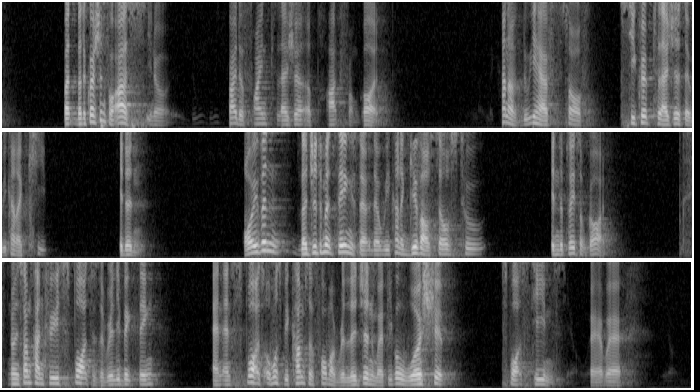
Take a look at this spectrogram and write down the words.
But, but the question for us, you know, do we try to find pleasure apart from God? Kind of, do we have sort of secret pleasures that we kind of keep hidden? Or even legitimate things that, that we kind of give ourselves to in the place of God. You know, in some countries, sports is a really big thing, and, and sports almost becomes a form of religion where people worship sports teams. Where, where,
